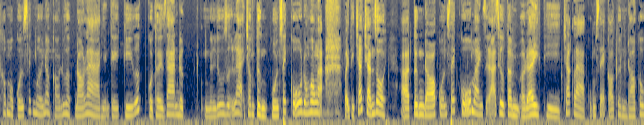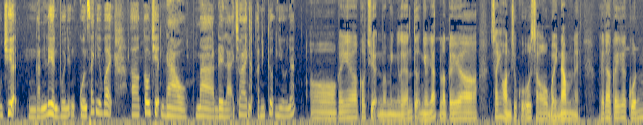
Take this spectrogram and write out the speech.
không một cuốn sách mới nào có được đó là những cái ký ức của thời gian được lưu giữ lại trong từng cuốn sách cũ đúng không ạ? Vậy thì chắc chắn rồi, à, từng đó cuốn sách cũ mà anh đã siêu tầm ở đây thì chắc là cũng sẽ có từng đó câu chuyện gắn liền với những cuốn sách như vậy. À, câu chuyện nào mà để lại cho anh ấn tượng nhiều nhất? Ờ, cái uh, câu chuyện mà mình thấy ấn tượng nhiều nhất là cái uh, sách hòn chủ cũ sau 7 năm này đấy là cái, cái cuốn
